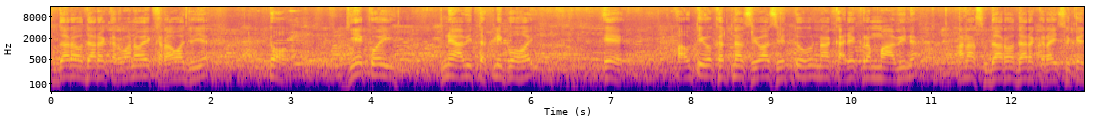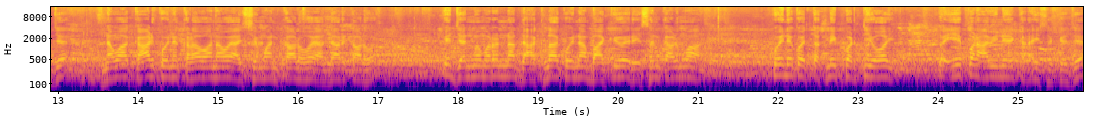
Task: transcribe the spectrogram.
સુધારા વધારા કરવાના હોય કરાવવા જોઈએ. તો જે કોઈને આવી તકલીફો હોય એ આવતી વખતના સેવા સેતુના કાર્યક્રમમાં આવીને આના સુધારો વધારા કરાવી શકે છે. નવા કાર્ડ કોઈને કઢાવવાના હોય, આયુષ્યમાન કાર્ડ હોય, આધાર કાર્ડ હોય કે જન્મ મરણના દાખલા કોઈના બાકી હોય, રેશન કાર્ડમાં કોઈને કોઈ તકલીફ પડતી હોય, તો એ પણ આવીને કરાવી શકે છે.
